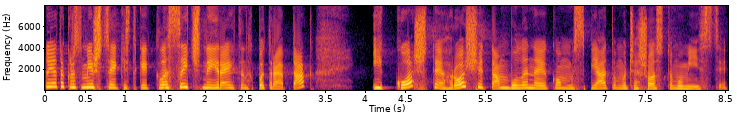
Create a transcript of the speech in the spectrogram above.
Ну, я так розумію, що це якийсь такий класичний рейтинг потреб, так? І кошти, гроші там були на якомусь п'ятому чи шостому місці.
